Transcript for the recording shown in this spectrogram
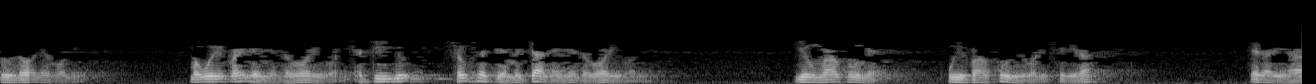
တူလို့နဲ့ပေါ့လေ မဝေပိုင်းနိုင်တဲ့သဘောတွေပေါ့အတီးရုပ်ဆုံးဖြတ်ခြင်းမကြနိုင်တဲ့သဘောတွေပေါ့လေယုံမှားဖို့နဲ့ဝေပါဖို့တွေပေါ့လေဖြစ်နေတာအဲ့ဒါတွေဟာ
